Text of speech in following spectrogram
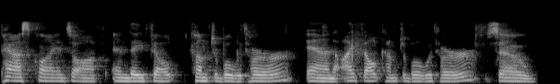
pass clients off and they felt comfortable with her and i felt comfortable with her. So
